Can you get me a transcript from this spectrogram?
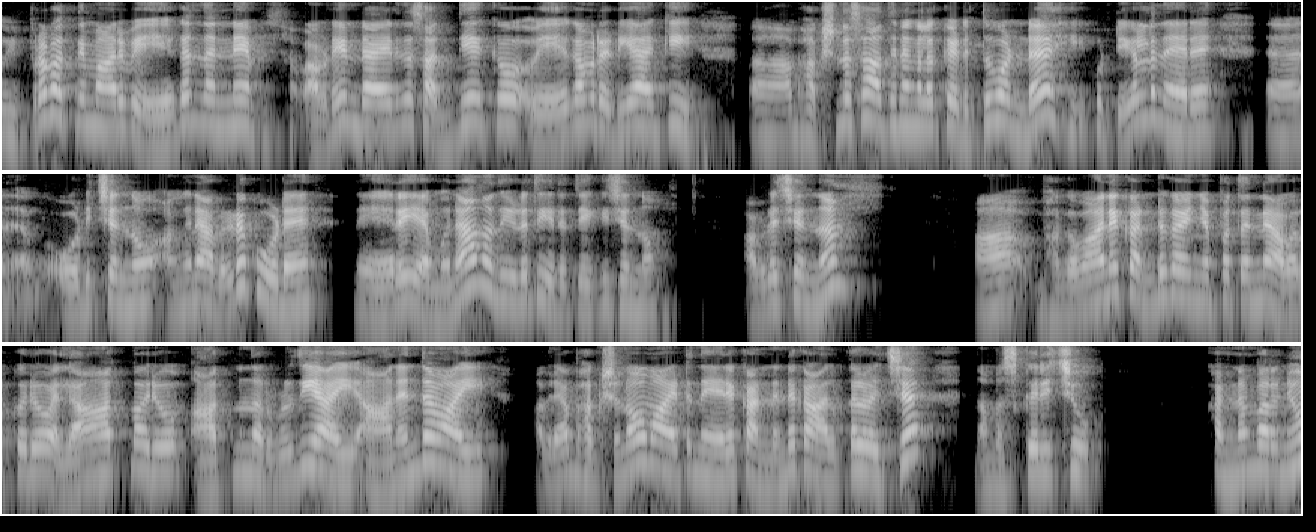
വിപ്രപത്നിമാർ വേഗം തന്നെ അവിടെ ഉണ്ടായിരുന്ന സദ്യയൊക്കെ വേഗം റെഡിയാക്കി ഭക്ഷണ സാധനങ്ങളൊക്കെ എടുത്തുകൊണ്ട് ഈ കുട്ടികളുടെ നേരെ ഓടിച്ചെന്നു. അങ്ങനെ അവരുടെ കൂടെ നേരെ യമുന നദിയുടെ തീരത്തേക്ക് ചെന്നു. അവിടെ ചെന്ന് ആ ഭഗവാനെ കണ്ടു കഴിഞ്ഞപ്പോൾ തന്നെ അവർക്കൊരു വല്ലാത്ത ഒരു ആത്മനിർവൃതിയായി ആനന്ദമായി അവർ ആ ഭക്ഷണവുമായിട്ട് നേരെ കണ്ണന്റെ കാൽക്കൽ വെച്ച് നമസ്കരിച്ചു. കണ്ണൻ പറഞ്ഞു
